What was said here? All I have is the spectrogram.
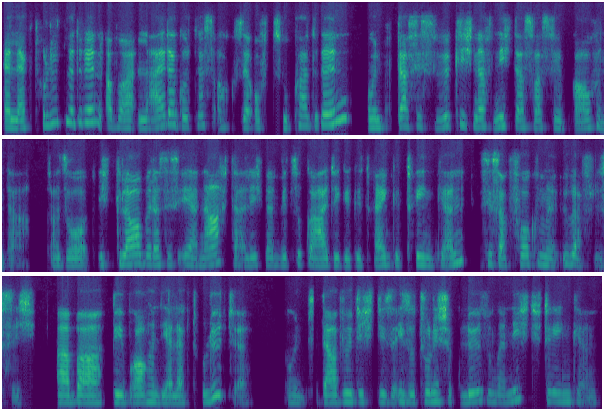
Elektrolyt drin, aber leider Gottes auch sehr oft Zucker drin. Und das ist wirklich nicht das, was wir brauchen da. Also ich glaube, das ist eher nachteilig, wenn wir zuckerhaltige Getränke trinken. Es ist auch vollkommen überflüssig. Aber wir brauchen die Elektrolyte. Und da würde ich diese isotonische Lösungen nicht trinken.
